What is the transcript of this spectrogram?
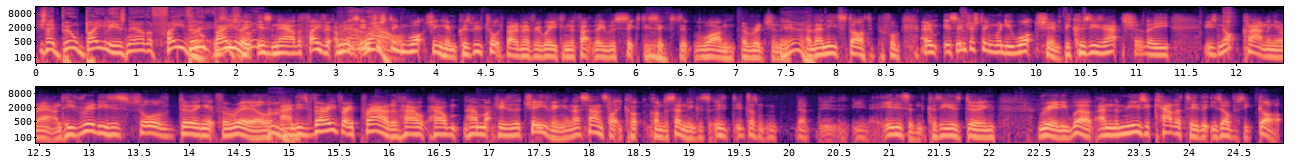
You say Bill Bailey is now the favourite. Bill is Bailey right? is now the favourite. I mean, it's Wow. interesting watching him because we've talked about him every week and the fact that he was 66 to 1 originally. Yeah. And then he started performing. And it's interesting when you watch him because he's actually, he's not clowning around. He really is sort of doing it for real. Hmm. And he's very, very proud of how, how, how much he's achieving. And that sounds like co- condescending because it, it doesn't, uh, you know, it isn't because he is doing really well. And the musicality that he's obviously got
